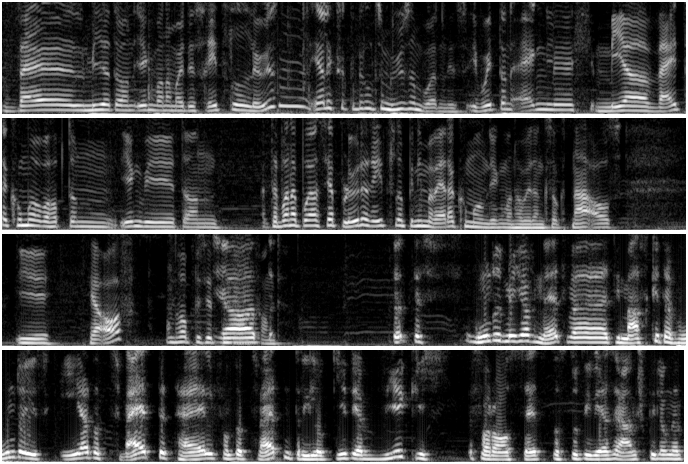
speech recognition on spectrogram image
weil mir dann irgendwann einmal das Rätsel lösen, ehrlich gesagt, ein bisschen zu mühsam worden ist. Ich wollte dann eigentlich mehr weiterkommen, aber habe dann irgendwie dann. Da waren ein paar sehr blöde Rätsel und bin immer weitergekommen und irgendwann habe ich dann gesagt, na aus, ich hör auf und habe bis jetzt ja, nicht angefangen. Das wundert mich auch nicht, weil die Maske der Wunder ist eher der zweite Teil von der zweiten Trilogie, der wirklich voraussetzt, dass du diverse Anspielungen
